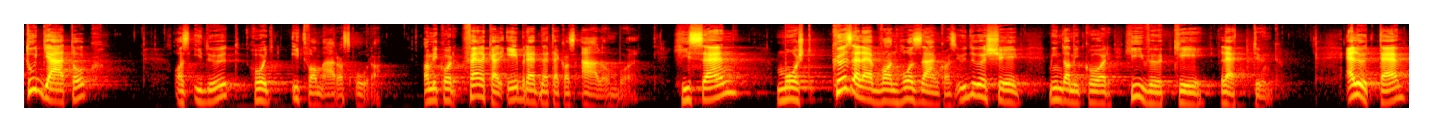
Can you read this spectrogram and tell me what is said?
tudjátok az időt, hogy itt van már az óra, amikor fel kell ébrednetek az álomból. Hiszen most közelebb van hozzánk az üdvösség, mint amikor hívőkké lettünk. Előtte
